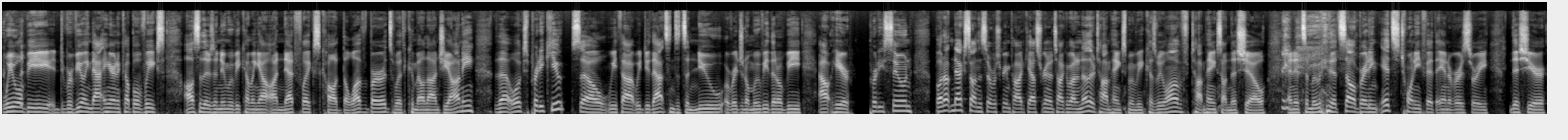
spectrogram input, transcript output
we will be reviewing that here in a couple of weeks. Also, there's a new movie coming out on Netflix called The Lovebirds with Kumail Nanjiani that looks pretty cute. So we thought we'd do that since it's a new original movie that'll be out here pretty soon. But up next on the Silver Screen Podcast, we're going to talk about another Tom Hanks movie because we love Tom Hanks on this show. And it's a movie that's celebrating its 25th anniversary this year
